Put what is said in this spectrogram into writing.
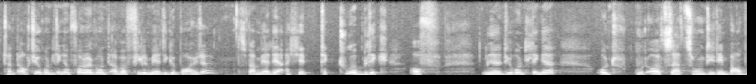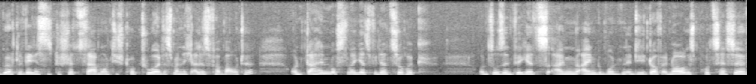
stand auch die Rundlinge im Vordergrund, aber vielmehr die Gebäude. Das war mehr der Architekturblick auf äh, die Rundlinge und Gutortssatzungen, die den Baumgürtel wenigstens geschützt haben und die Struktur, dass man nicht alles verbaute. Und dahin mussten wir jetzt wieder zurück. Und so sind wir jetzt eingebunden in die Dorferneuerungsprozesse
